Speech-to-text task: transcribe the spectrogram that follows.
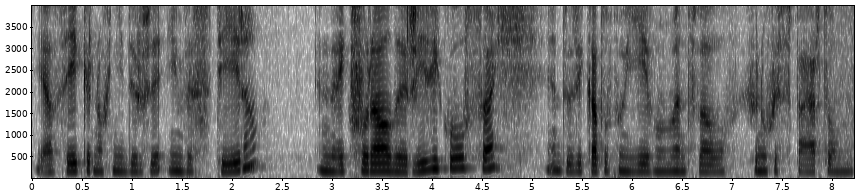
Ja, zeker nog niet durfde investeren. En dat ik vooral de risico's zag. En dus ik had op een gegeven moment wel genoeg gespaard om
